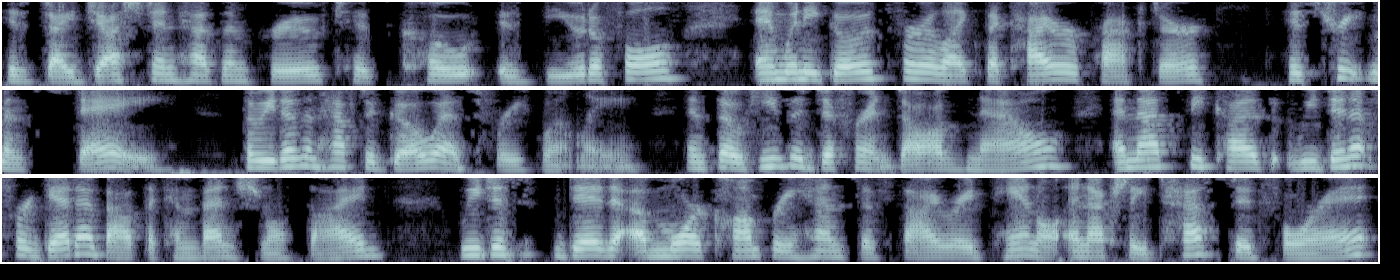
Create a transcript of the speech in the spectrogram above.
His digestion has improved. His coat is beautiful. And when he goes for like the chiropractor, his treatments stay. So he doesn't have to go as frequently. And so he's a different dog now. And that's because we didn't forget about the conventional side. We just did a more comprehensive thyroid panel and actually tested for it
